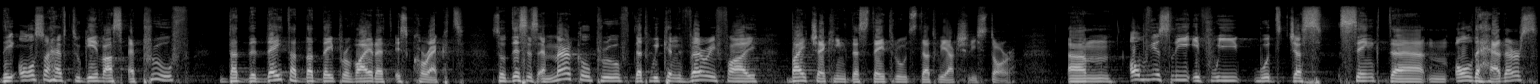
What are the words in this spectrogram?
they also have to give us a proof that the data that they provided is correct. So this is a Merkle proof that we can verify by checking the state roots that we actually store. Um, obviously, if we would just sync the, um, all the headers,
